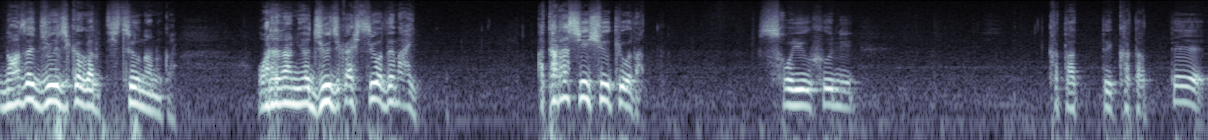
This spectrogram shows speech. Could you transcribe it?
なぜ十字架が必要なのか。我らには十字架必要でない。新しい宗教だ。そういうふうに語って語って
